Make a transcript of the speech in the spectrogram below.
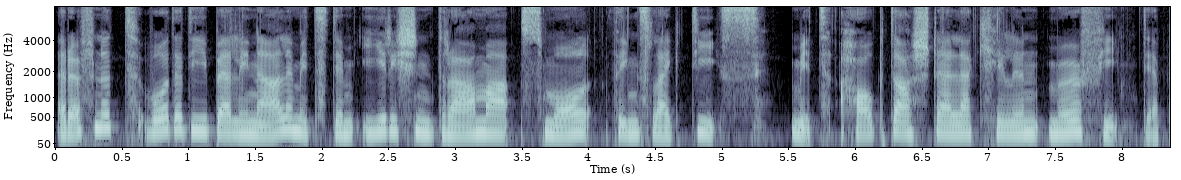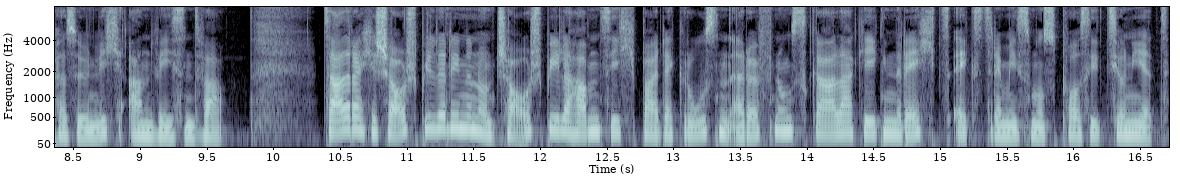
Eröffnet wurde die Berlinale mit dem irischen Drama Small Things Like These mit Hauptdarsteller Killian Murphy, der persönlich anwesend war. Zahlreiche Schauspielerinnen und Schauspieler haben sich bei der großen Eröffnungsgala gegen Rechtsextremismus positioniert,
